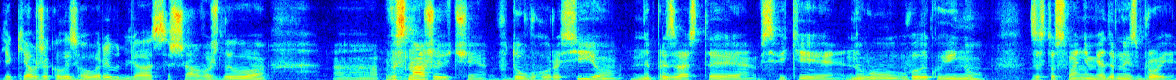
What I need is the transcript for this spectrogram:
як я вже колись говорив, для США важливо. Е, виснажуючи вдовгу Росію, не призвести в світі нову велику війну застосуванням ядерної зброї.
